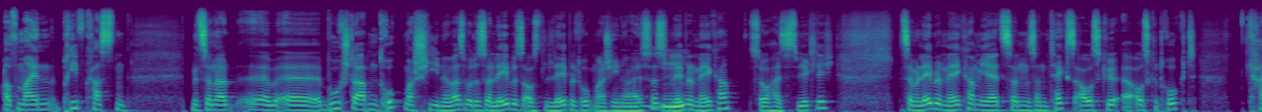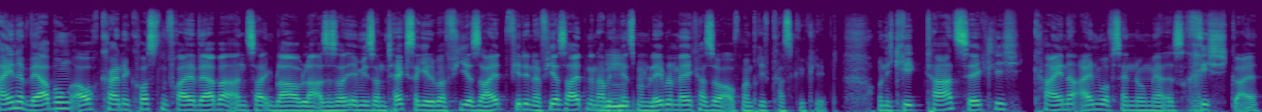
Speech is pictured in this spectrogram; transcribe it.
auf meinen Briefkasten mit so einer äh, äh, Buchstaben-Druckmaschine, was, wo das so Labels aus Label-Druckmaschine heißt das, mhm. Labelmaker, so heißt es wirklich. Mit so einem Labelmaker mir jetzt so, einen, so einen Text ausge, äh, ausgedruckt keine Werbung, auch keine kostenfreie Werbeanzeigen, bla bla bla. Also so irgendwie so ein Text, der geht über vier Seiten, vier in vier Seiten, den habe ich mhm. mir jetzt mit dem Labelmaker so auf meinen Briefkasten geklebt. Und ich kriege tatsächlich keine Einwurfsendung mehr. Das ist richtig geil.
